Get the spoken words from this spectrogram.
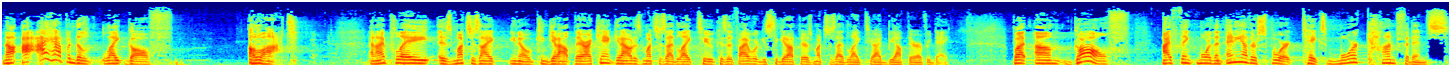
Now, I, I happen to like golf a lot. And I play as much as I, you know, can get out there. I can't get out as much as I'd like to because if I were to get out there as much as I'd like to, I'd be out there every day. But um, golf, I think more than any other sport, takes more confidence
